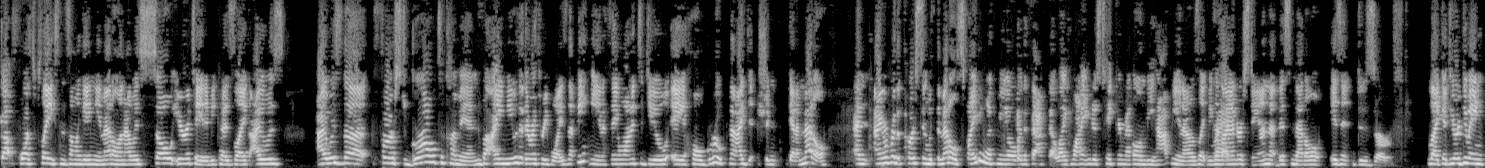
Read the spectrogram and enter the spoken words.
got fourth place, and someone gave me a medal, and I was so irritated because like I was I was the first girl to come in, but I knew that there were three boys that beat me, and if they wanted to do a whole group, then I di- shouldn't get a medal. And I remember the person with the medals fighting with me over the fact that like, why don't you just take your medal and be happy? And I was like, because I understand that this medal isn't deserved. Like, if you're doing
